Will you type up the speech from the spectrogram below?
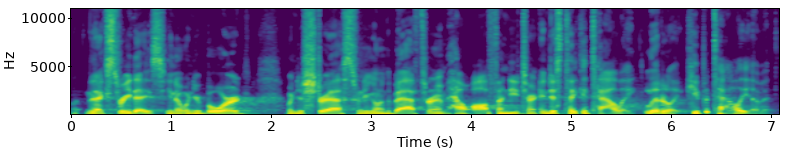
The next three days, you know, when you're bored, when you're stressed, when you're going to the bathroom, how often do you turn and just take a tally, literally, keep a tally of it.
